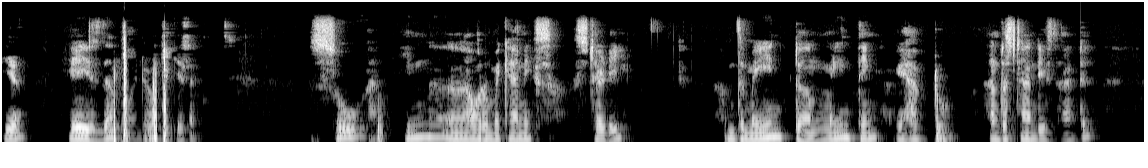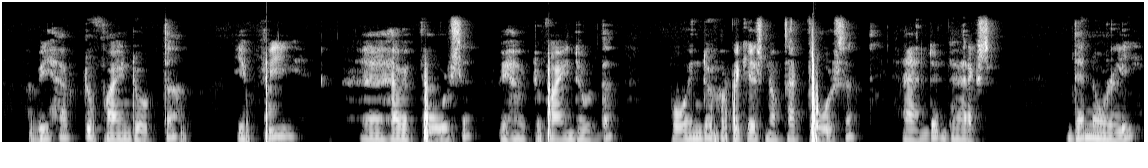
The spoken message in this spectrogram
Here a is the point of application. So in uh, our mechanics study the main term main thing we have to understand is that we have to find out the if we uh, have a force we have to find out the point of application of that force and direction. Then only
